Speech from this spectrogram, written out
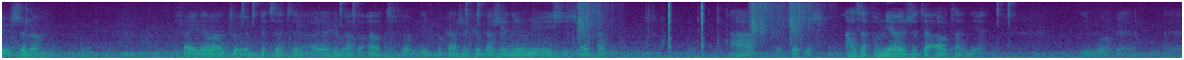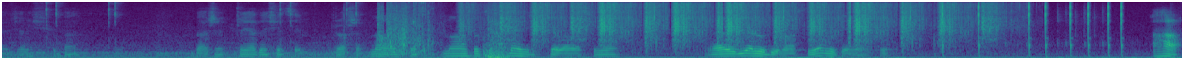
Także no. Fajne mam tu NPC-ty, ale chyba w aut wam nie pokażę, chyba że nie umiem jeździć autami. A, no przecież. A zapomniałem, że te auta nie. Nie mogę e, wziąć chyba. Chyba, że przejadę się tym. Proszę, małe to. No to ty będziesz działała, czy nie? Ja, ja lubię mapy, ja lubię mapy. Aha,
